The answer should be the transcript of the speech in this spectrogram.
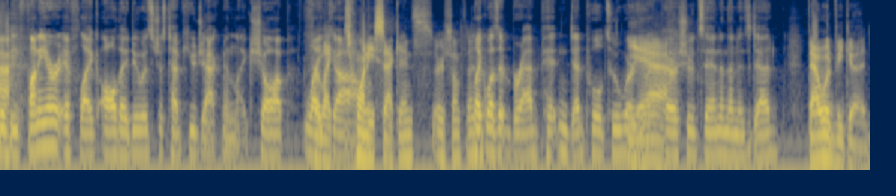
Would it be funnier if like all they do is just have Hugh Jackman like show up for like like um, 20 seconds or something? Like was it Brad Pitt in Deadpool 2 where Yeah. he like parachutes in and then is dead? That would be good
